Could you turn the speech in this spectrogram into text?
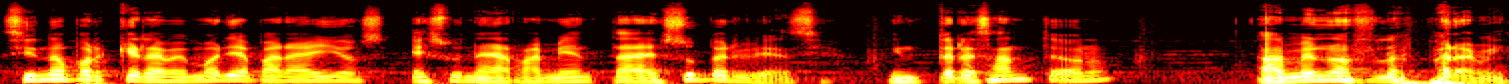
sino porque la memoria para ellos es una herramienta de supervivencia. ¿Interesante o no? Al menos lo es para mí.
